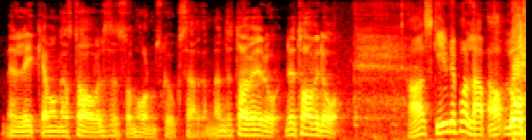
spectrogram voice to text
Med lika många stavelser som Holmskogsherren. Men det tar vi då. Det tar vi då. Ja, skriv det på en lapp. Låt,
